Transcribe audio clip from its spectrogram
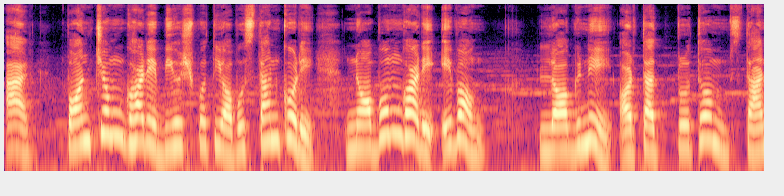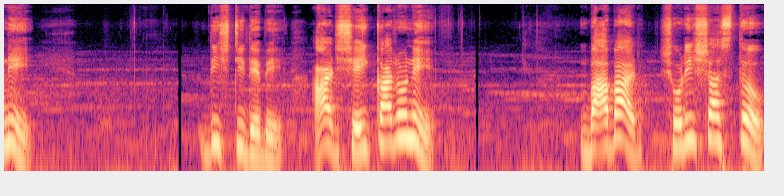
আর পঞ্চম ঘরে বৃহস্পতি অবস্থান করে নবম ঘরে এবং লগ্নে, অর্থাৎ প্রথম স্থানে দৃষ্টি দেবে। আর সেই কারণে বাবার শরীর স্বাস্থ্য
